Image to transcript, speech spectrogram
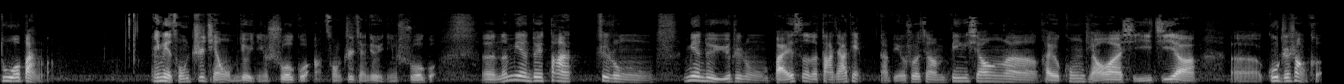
多半了。因为从之前我们就已经说过啊，从之前就已经说过，呃，那面对大这种面对于这种白色的大家电啊，比如说像冰箱啊，还有空调啊、洗衣机啊，呃，估值尚可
